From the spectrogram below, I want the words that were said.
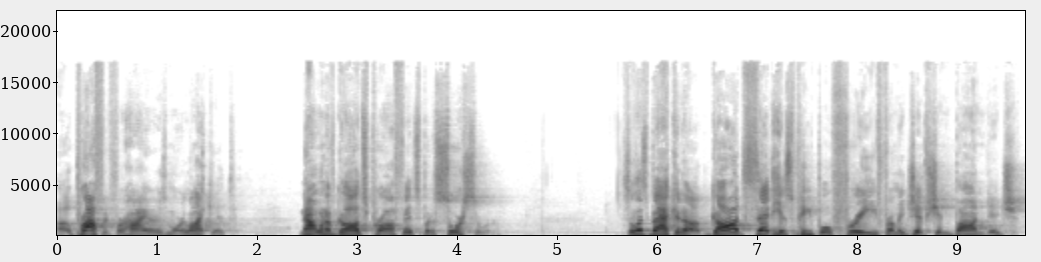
A prophet for hire is more like it. Not one of God's prophets, but a sorcerer. So let's back it up. God set his people free from Egyptian bondage,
